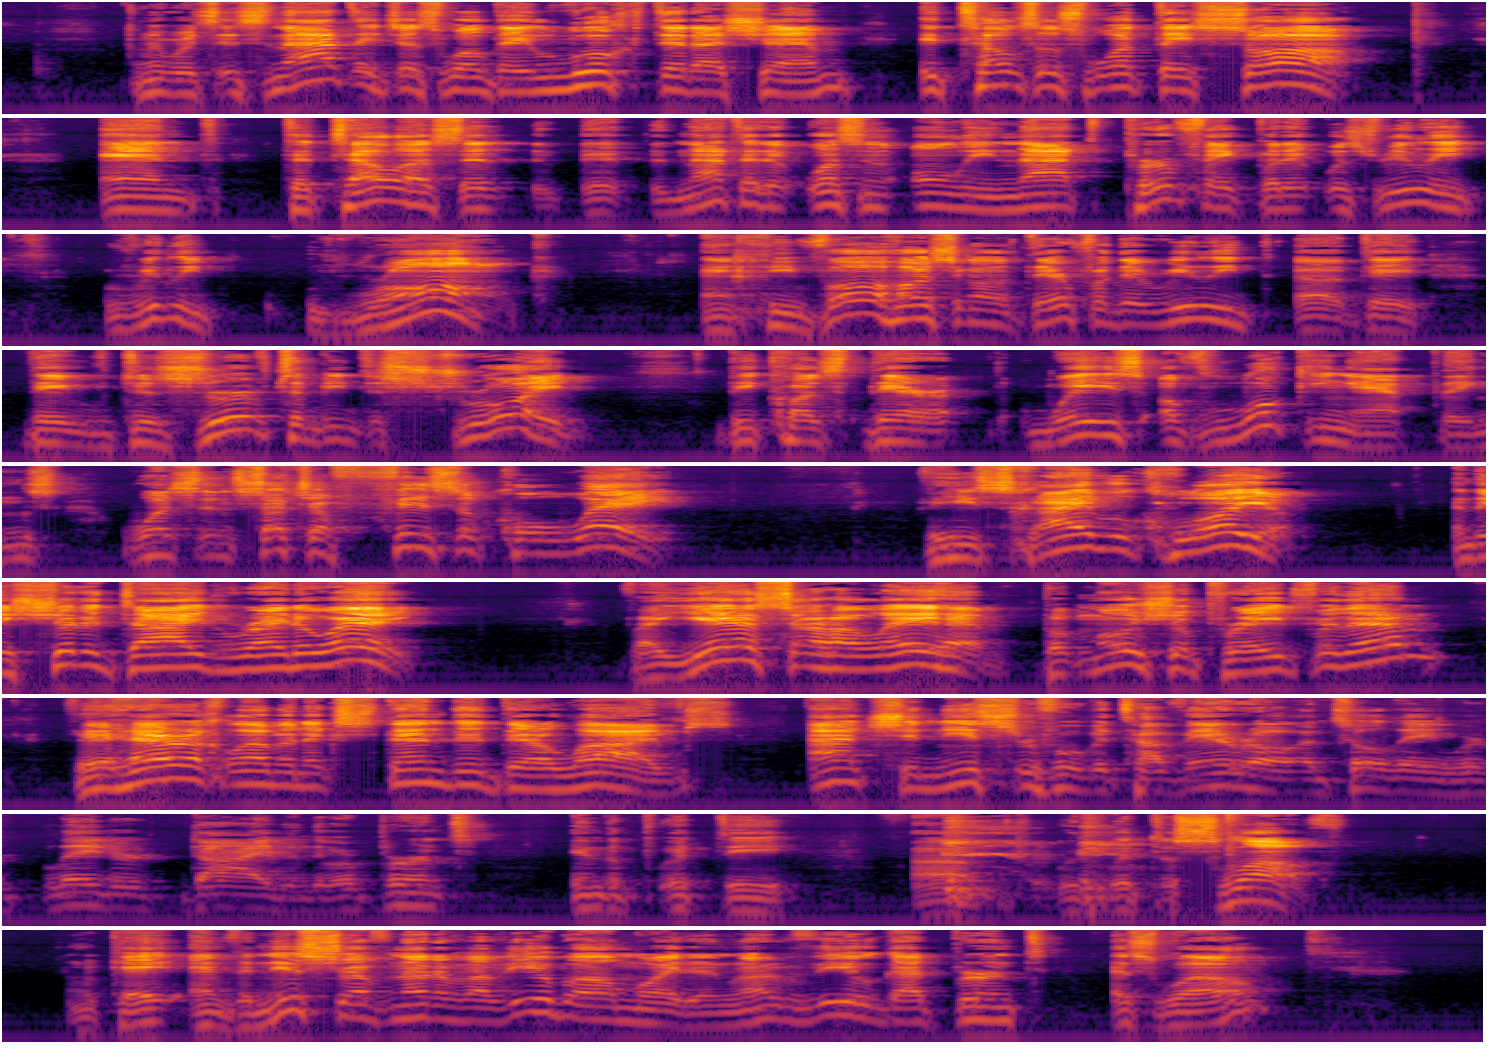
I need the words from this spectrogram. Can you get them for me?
In other words, it's not they just, well, they looked at Hashem. It tells us what they saw. And to tell us that, it, not that it wasn't only not perfect, but it was really, really wrong. And therefore, they really, uh, they, they deserve to be destroyed because their ways of looking at things was in such a physical way. And they should have died right away. But Moshe prayed for them. and extended their lives until they were later died and they were burnt in the with the uh, with, with, the slav. Okay, and Venisrav Nadav Avihu Ba'almoid and Nadav got burnt as well.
